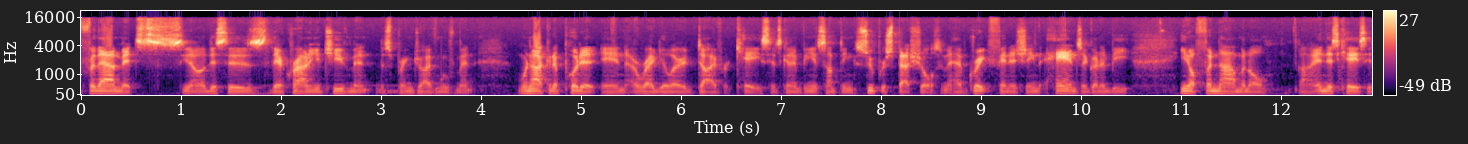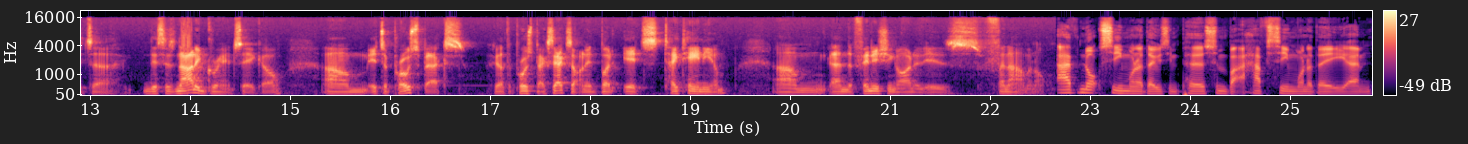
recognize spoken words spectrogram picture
for them it's you know this is their crowning achievement the spring drive movement we're not going to put it in a regular diver case. It's going to be in something super special. It's going to have great finishing. The hands are going to be, you know, phenomenal. Uh, in this case, it's a this is not a Grand Seiko. Um, it's a Prospex. It's got the Prospex X on it, but it's titanium. Um, and the finishing on it is phenomenal. I've not seen one of those in person, but I have seen one of the um,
